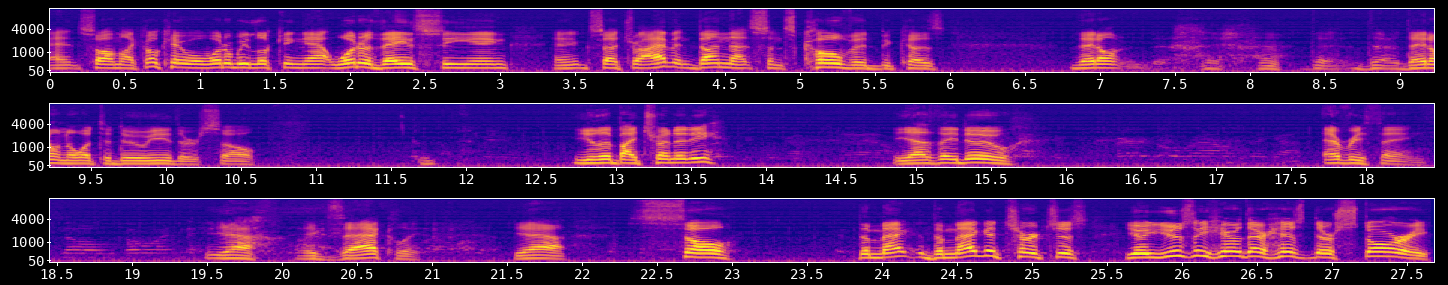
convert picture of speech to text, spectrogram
And so I'm like, okay, well, what are we looking at? What are they seeing? And etc. I haven't done that since COVID because they don't they don't know what to do either. So you live by Trinity? Yes, they do. Everything. Yeah, exactly. Yeah. So the meg- the mega churches, you'll usually hear their his their story.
